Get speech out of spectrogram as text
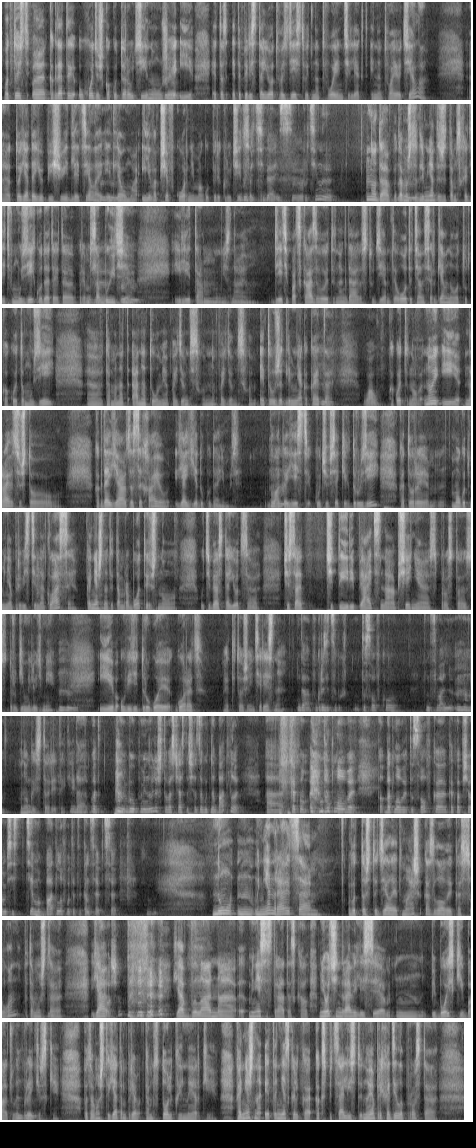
Вот, то есть, э, когда ты уходишь в какую-то рутину уже, и это, это перестает воздействовать на твой интеллект и на твое тело, то я даю пищу и для тела, угу. и для ума. Или вообще в корне могу переключиться. Выбить себя из э, рутины. Ну да, потому угу. что для меня даже там сходить в музей куда-то, это прям Уже. событие. Угу. Или там, не знаю, дети подсказывают иногда, студенты, о, Татьяна Сергеевна, вот тут какой-то музей, э, там анатомия, пойдемте сходим, ну пойдемте сходим. Это уже для меня какая-то, угу. Вау, какое-то новое. Ну и нравится, что когда я засыхаю, я еду куда-нибудь. Благо mm-hmm. есть куча всяких друзей, которые могут меня привести на классы. Конечно, ты там работаешь, но у тебя остается часа 4-5 на общение с, просто с другими людьми. Mm-hmm. И увидеть другой город, это тоже интересно. Да, погрузиться в их тусовку танцевальную. Угу. Много историй таких. Да, вот вы упомянули, что вас часто сейчас зовут на батлы. А, как вам батловая, батловая тусовка? Как вообще вам система батлов, вот эта концепция? Ну, мне нравится вот то, что делает Маша Козлова и Кассон, потому что я, я была на... Меня сестра таскала. Мне очень нравились э, бибойские батлы, mm-hmm. брейкерские, потому что я там прям... Там столько энергии. Конечно, это несколько... Как специалисты, но я приходила просто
